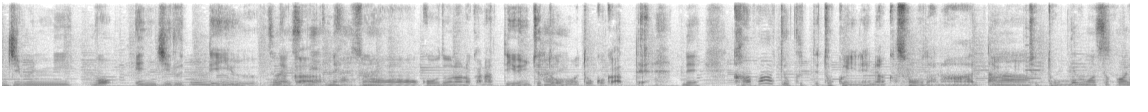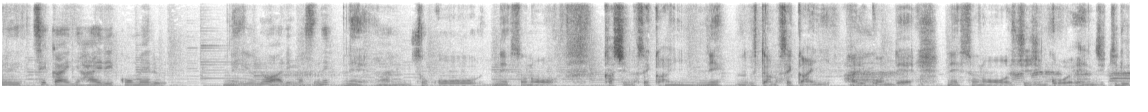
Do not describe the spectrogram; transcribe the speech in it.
自分にを演じるっていう,、うんなんかね、はいはい。その行動なのかなっていうふうにちょっと思うとこがあって、でカバー曲って特にねなんかそうだなっていうふうにちょっと思うんでもそこに世界に入り込めるっていうのはありますね。ね、はい。うん、そこねその歌詞の世界にね、歌の世界に入り込んで、ねその主人公を演じきる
